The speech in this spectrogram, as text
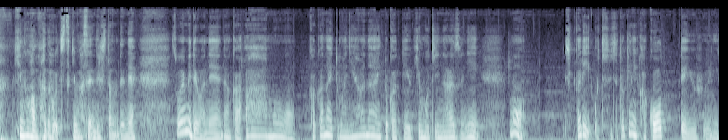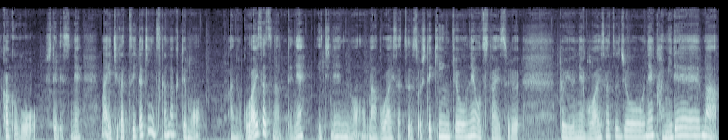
昨日はまだ落ち着きませんでしたのでね。そういう意味ではねなんかああもう書かないと間に合わないとかっていう気持ちにならずにもうしっかり落ち着いた時に書こうっていうふうに覚悟をしてですね、まあ、1月1日につかなくてもあのご挨拶などでね1年のまあご挨拶そして近況をねお伝えするというねご挨拶状をね紙でまあ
